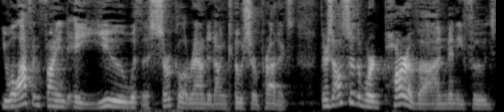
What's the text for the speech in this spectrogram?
You will often find a U with a circle around it on kosher products. There's also the word pareve on many foods,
